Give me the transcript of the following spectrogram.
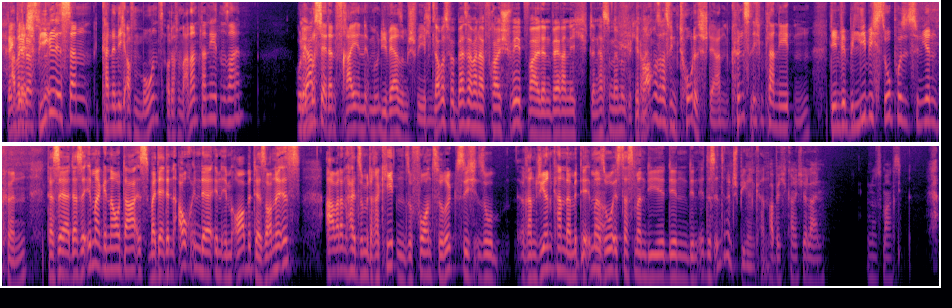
Denkt aber ihr, der Spiegel ist dann, kann der nicht auf dem Mond oder auf einem anderen Planeten sein? Oder Ja. muss der dann frei in, im Universum schweben? Ich glaube, es wäre besser, wenn er frei schwebt, weil dann wäre er nicht, dann hast du mehr wir Möglichkeiten. brauchen sowas wie einen Todesstern, einen künstlichen Planeten, den wir beliebig so positionieren können, dass er, dass er immer genau da ist, weil der dann auch in der, in, im Orbit der Sonne ist, aber dann halt so mit Raketen so vor und zurück sich so rangieren kann, damit der immer so ist, dass man die, den, den, das Internet spiegeln kann. Hab ich, kann ich dir leihen, wenn du es magst.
